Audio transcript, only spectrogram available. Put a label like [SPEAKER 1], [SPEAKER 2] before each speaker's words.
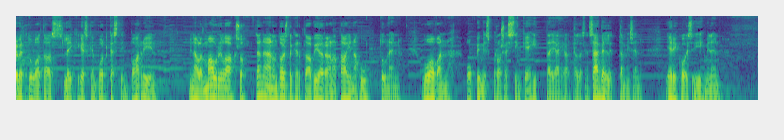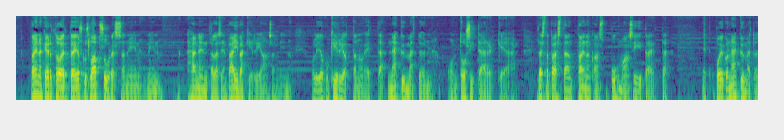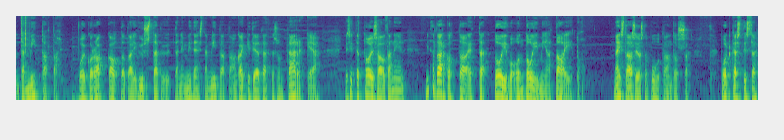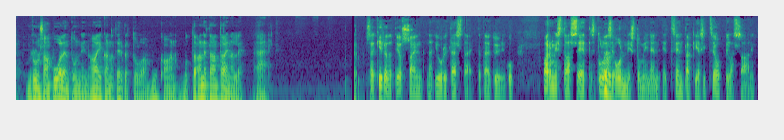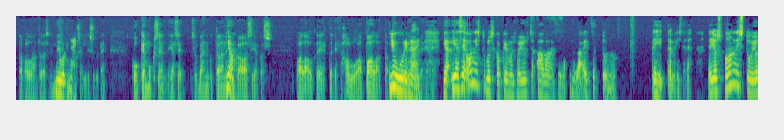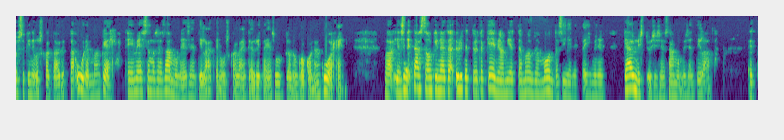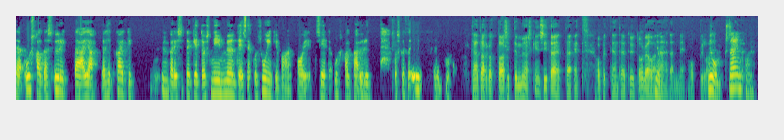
[SPEAKER 1] Tervetuloa taas Leikkikesken podcastin pariin. Minä olen Mauri Laakso. Tänään on toista kertaa vieraana Taina Huttunen, luovan oppimisprosessin kehittäjä ja tällaisen sävellyttämisen erikoisihminen. Taina kertoo, että joskus lapsuudessa niin, niin hänen tällaiseen päiväkirjaansa niin oli joku kirjoittanut, että näkymätön on tosi tärkeää. Ja tästä päästään Tainan kanssa puhumaan siitä, että, että voiko näkymätöntä mitata, voiko rakkautta tai ystävyyttä, niin miten sitä mitataan. Kaikki tietää, että se on tärkeä. Ja sitten toisaalta, niin mitä tarkoittaa, että toivo on toimia taito? Näistä asioista puhutaan tuossa podcastissa runsaan puolen tunnin aikana. Tervetuloa mukaan, mutta annetaan Tainalle ääni.
[SPEAKER 2] Sä kirjoitat jossain juuri tästä, että täytyy niin kuin varmistaa se, että se tulee mm. se onnistuminen, että sen takia sitten se oppilas saa niin tavallaan tällaisen merkityksellisyyden kokemuksen, ja se, se on vähän niin kuin tällainen Joo. hyvä asiakas palaute, että, että haluaa palata.
[SPEAKER 3] Juuri näin. Ja, ja se onnistumiskokemus on just se avain siihen hyvä itsetunnon kehittämiseen. Ja jos onnistuu jossakin, niin uskaltaa yrittää uudemman kerran. Ei mene semmoiseen sammuneeseen tilaan, että en uskalla enkä yritä ja sulkeudun kokonaan kuoreen. Ja se, tässä onkin näitä yritetty näitä keinoja miettiä mahdollisimman monta siihen, että ihminen käynnistyisi sen sammumisen tilalta. Että uskaltaisi yrittää ja, ja sitten kaikki ympäristötekijät olisi niin myönteisiä kuin suinkin vaan oi, että sieltä uskaltaa yrittää, koska se yrittää.
[SPEAKER 2] Tämä tarkoittaa sitten myöskin sitä, että, että opettajan täytyy todella Joo. nähdä ne oppilaat Joo,
[SPEAKER 3] näin on.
